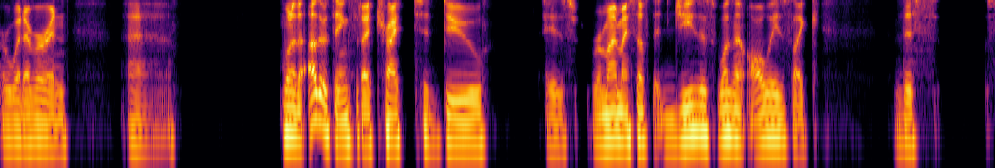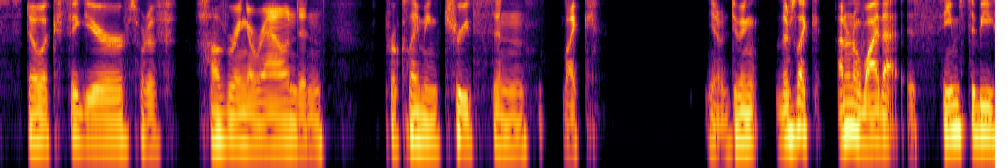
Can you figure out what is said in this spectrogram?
or whatever. And uh, one of the other things that I try to do is remind myself that Jesus wasn't always like this stoic figure sort of hovering around and proclaiming truths and like you know doing there's like i don't know why that seems to be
